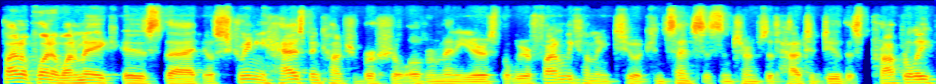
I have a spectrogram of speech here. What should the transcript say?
Final point I want to make is that you know, screening has been controversial over many years, but we are finally coming to a consensus in terms of how to do this properly.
